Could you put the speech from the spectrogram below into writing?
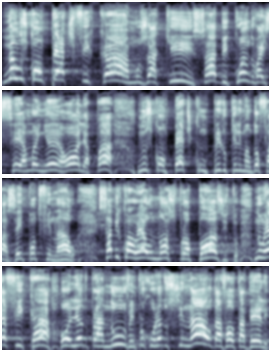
Não nos compete ficarmos aqui, sabe quando vai ser? Amanhã, olha, pá, nos compete cumprir o que ele mandou fazer e ponto final. Sabe qual é o nosso propósito? Não é ficar olhando para a nuvem, procurando o sinal da volta dele.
